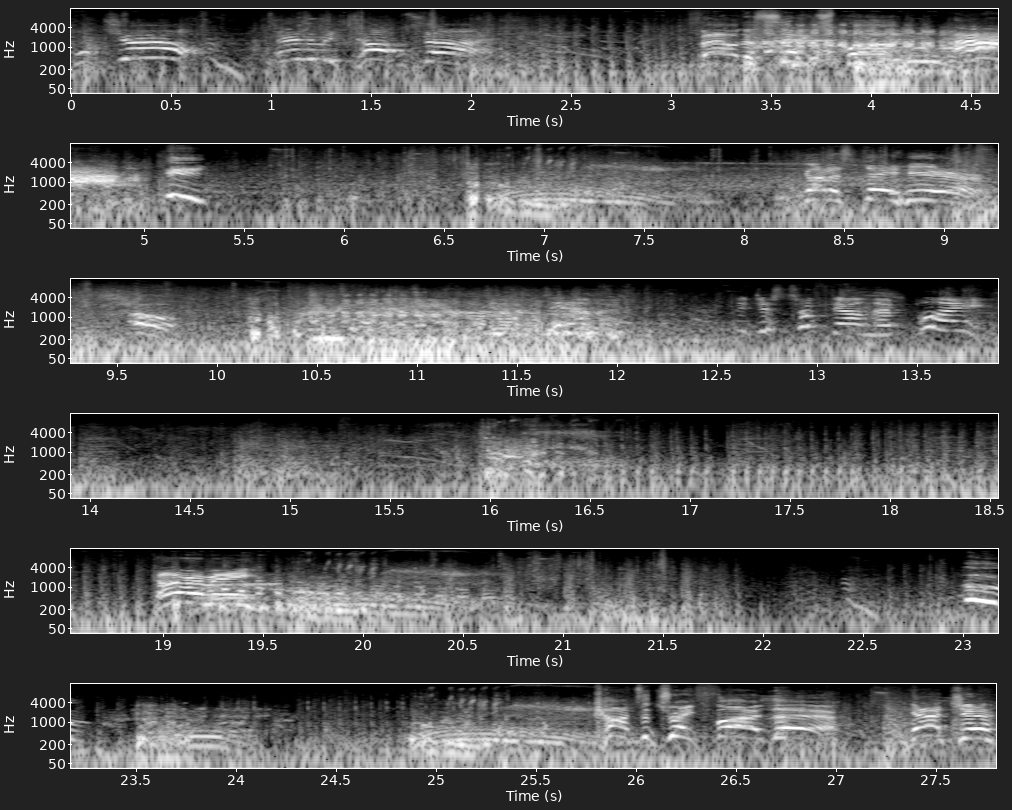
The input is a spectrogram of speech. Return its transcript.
Watch out! Enemy topside! Found a safe spot! Ah! Gotta stay here! Oh. Damn it! They just took down that plane! Cover me! Concentrate fire there! Gotcha!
